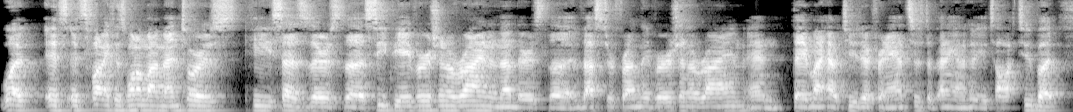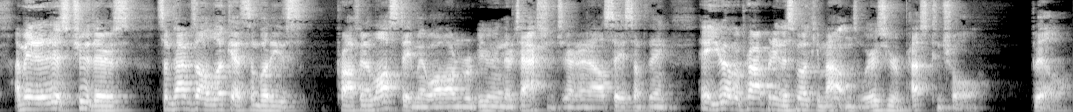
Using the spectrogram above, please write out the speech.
what it's it's funny because one of my mentors he says there's the CPA version of Ryan and then there's the investor friendly version of Ryan, and they might have two different answers depending on who you talk to. But I mean, it is true. There's sometimes I'll look at somebody's profit and loss statement while I'm reviewing their tax return, and I'll say something. Hey, you have a property in the Smoky Mountains. Where's your pest control bill?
